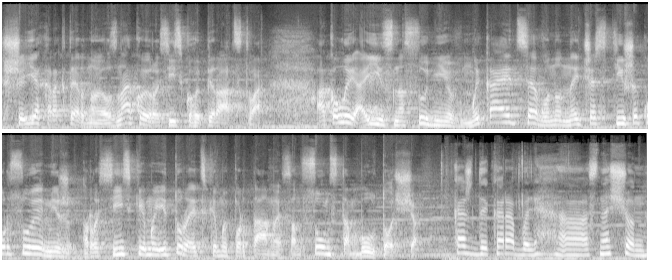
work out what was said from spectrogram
що є характерною ознакою російського піратства. А коли АІС на судні вмикається, воно найчастіше курсує між російськими і турецькими портами Самсун, Стамбул тощо. Каждый корабль э, оснащен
